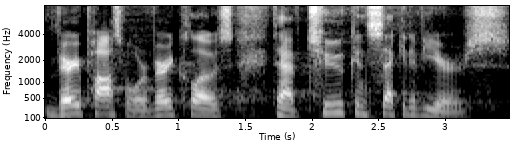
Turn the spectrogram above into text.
very possible, we're very close to have two consecutive years,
